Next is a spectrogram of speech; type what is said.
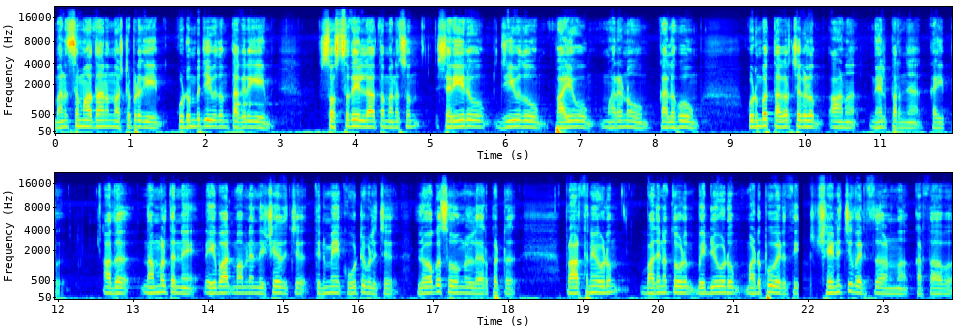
മനസ്സമാധാനം നഷ്ടപ്പെടുകയും കുടുംബജീവിതം തകരുകയും സ്വസ്ഥതയില്ലാത്ത മനസ്സും ശരീരവും ജീവിതവും ഭയവും മരണവും കലഹവും കുടുംബത്തകർച്ചകളും ആണ് മേൽപ്പറഞ്ഞ കയ്പ്. അത് നമ്മൾ തന്നെ ദൈവാത്മാവിനെ നിഷേധിച്ച് തിന്മയെ കൂട്ടുവിളിച്ച് ലോകസുഖങ്ങളിൽ ഏർപ്പെട്ട് പ്രാർത്ഥനയോടും വചനത്തോടും ബലിയോടും മടുപ്പ് വരുത്തി ക്ഷണിച്ചു വരുത്തതാണെന്ന് കർത്താവ്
